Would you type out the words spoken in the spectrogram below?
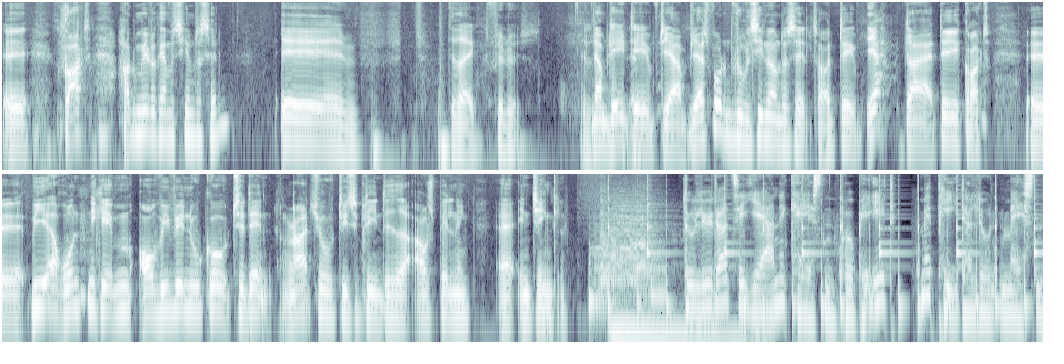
Øh, godt. Har du mere, du gerne vil sige om dig selv? Øh, det ved jeg ikke. Fyr løs. Eller, Jamen, det, det, jeg, jeg spurgte, om du vil sige noget om dig selv, så det, ja. der, det er godt. Øh, vi er runden igennem, og vi vil nu gå til den radiodisciplin, der hedder afspilning af en jingle. Du lytter til Hjernekassen på P1 med Peter Lund Madsen.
